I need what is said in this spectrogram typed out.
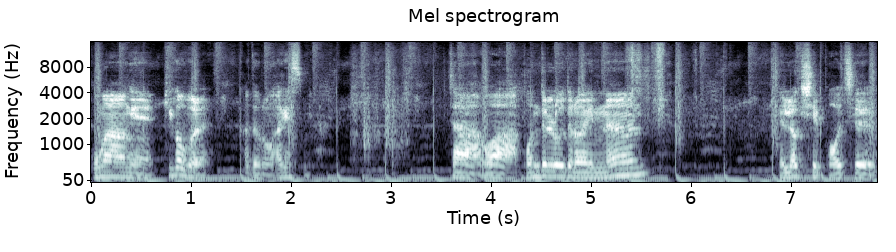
공항에 픽업을 가도록 하겠습니다. 자, 와 번들로 들어있는 갤럭시 버즈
